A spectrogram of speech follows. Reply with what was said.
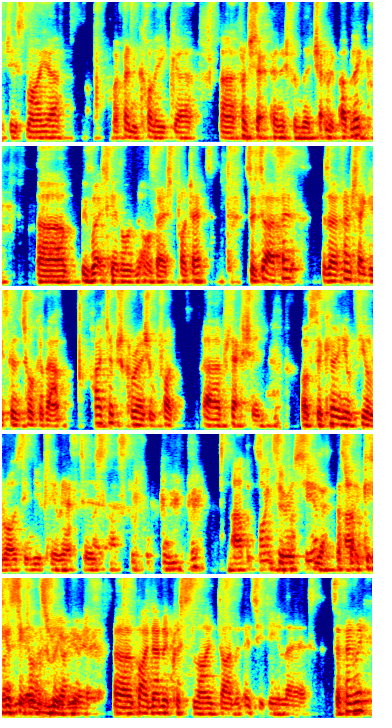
introduce my uh, my friend and colleague uh, uh, František Fendrych from the Czech Republic. Uh, we've worked together on, on various projects. So, uh, so František is going to talk about high temperature corrosion pro uh, protection of zirconium fuel rods in nuclear reactors. Uh, the pointer is here. Yeah, that's right, because you can see it on the screen. Yeah, yeah, yeah. Uh, by nanocrystalline diamond NCD layers. So, Henry,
